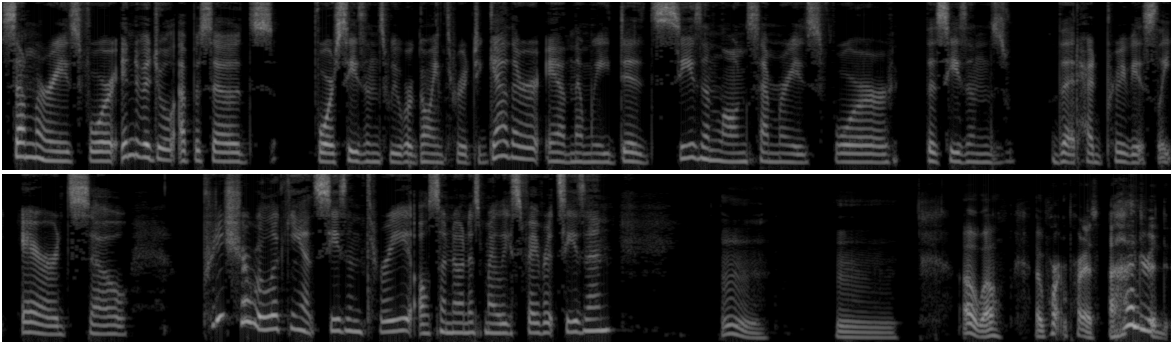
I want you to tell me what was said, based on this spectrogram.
summaries for individual episodes for seasons we were going through together, and then we did season long summaries for the seasons that had previously aired. So, pretty sure we're looking at season three, also known as my least favorite season. Hmm. Hmm. Oh, well, the important part is 100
